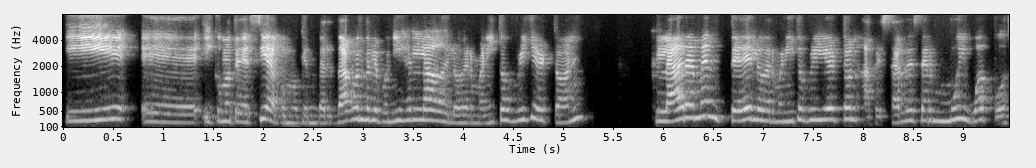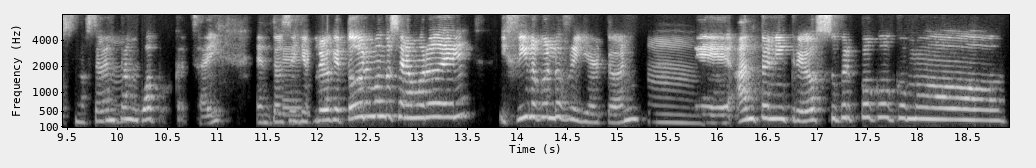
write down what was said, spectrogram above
y, eh, y, como te decía, como que en verdad cuando le ponías al lado de los hermanitos Bridgerton, claramente los hermanitos Bridgerton, a pesar de ser muy guapos, no se ven tan guapos, ¿cachai? Entonces yo creo que todo el mundo se enamoró de él y filo con los Bridgerton. Mm. Eh, Anthony creó súper poco como,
